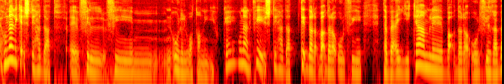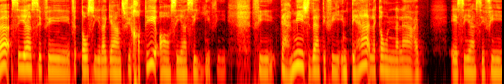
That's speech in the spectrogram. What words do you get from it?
هنالك اجتهادات في في نقول الوطنية أوكي؟ هنالك في اجتهادات بتقدر بقدر أقول في تبعية كاملة بقدر أقول في غباء سياسي في في التوصيله جانس في خطيئة سياسية في في تهميش ذاتي في انتهاء لكوننا لاعب سياسي في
